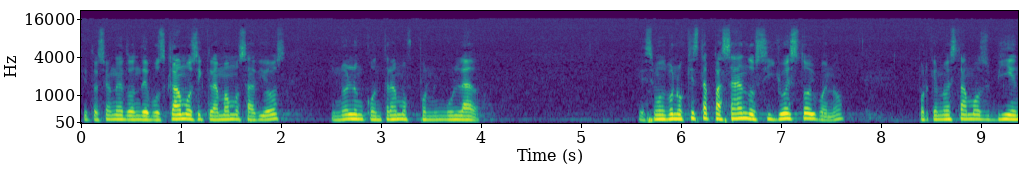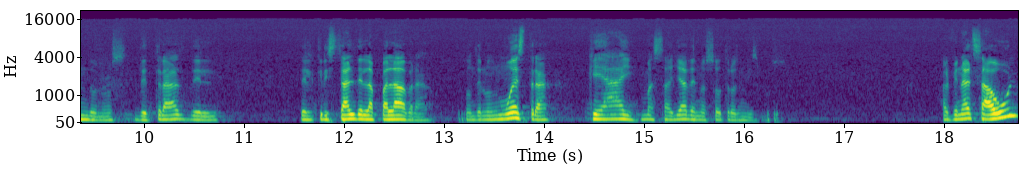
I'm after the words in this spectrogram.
Situaciones donde buscamos y clamamos a Dios y no lo encontramos por ningún lado. Decimos, bueno, ¿qué está pasando si yo estoy? Bueno, porque no estamos viéndonos detrás del, del cristal de la palabra, donde nos muestra qué hay más allá de nosotros mismos. Al final Saúl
